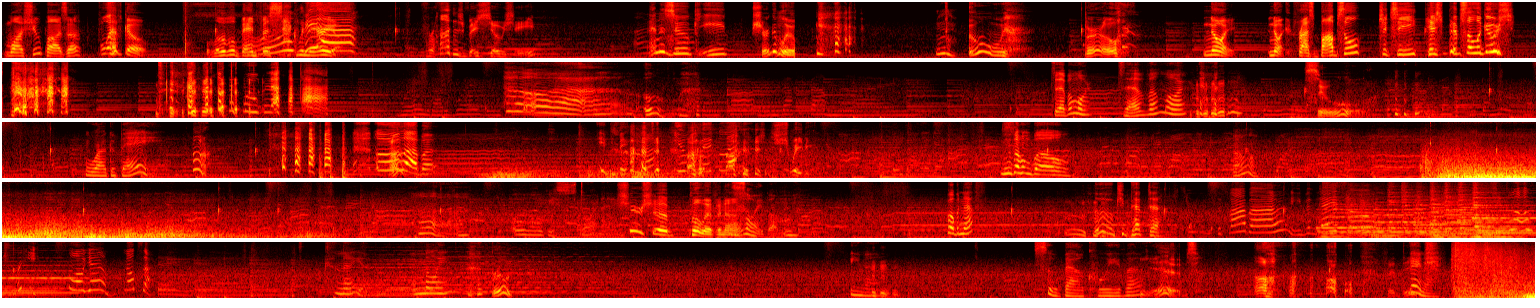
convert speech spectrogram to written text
Mwashupaza. Blevko. Lobo Banfa Saquinaria. Franj Bishoshi. Anazuk E. Sugarblue. Ooh. Burl. Noi. Noi. Fras Bobsel. Chichi. Hish Lagoosh. Moobna. Ooh. Nevermore. Nevermore. Sue. Wargabay. Huh. Zombo. Oh. Huh. Oh, Obi Storne. Shirsha Polyphony. Zoibum. Bobaneff? Ooh, keep that uh, to. Safaba, even Emily. Brune. Ina. Subal Quiva. Yibs. Oh, Dana. Fadich.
